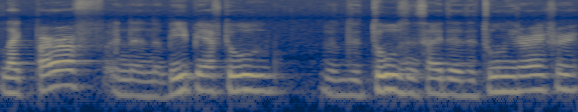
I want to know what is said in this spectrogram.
like perf and then the BPF tool, the, the tools inside the, the tooling directory.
